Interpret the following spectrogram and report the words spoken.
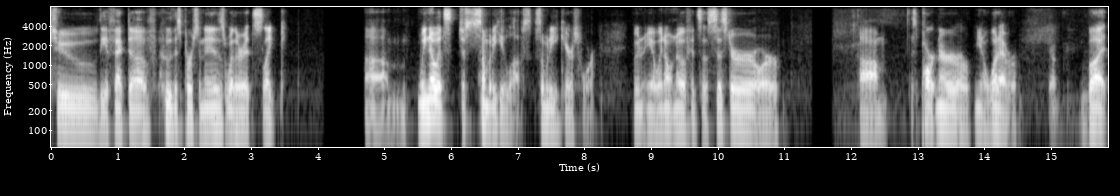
to the effect of who this person is, whether it's like um we know it's just somebody he loves, somebody he cares for. We, you know, we don't know if it's a sister or um his partner or you know whatever. Yep. But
